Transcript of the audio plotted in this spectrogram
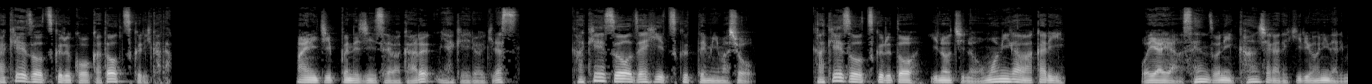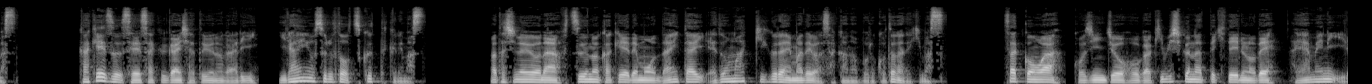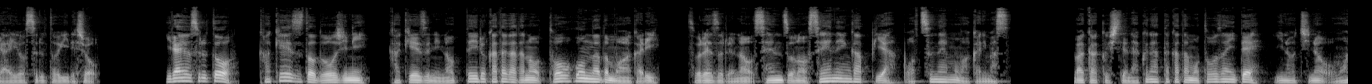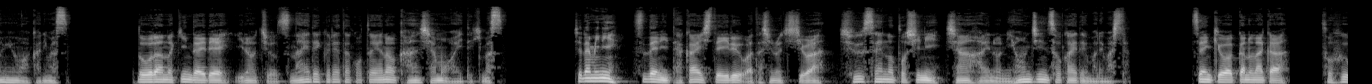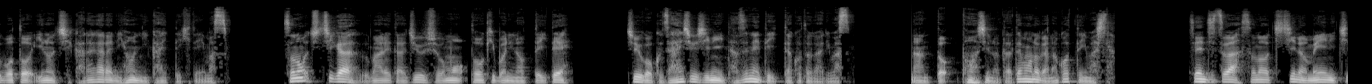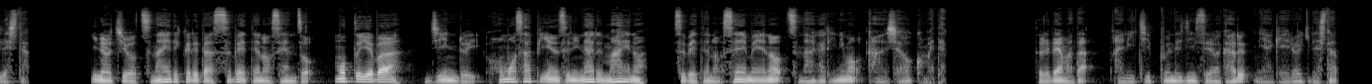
家系図を作る効果と作り方。毎日1分で人生は変わる三宅宏之です。家系図をぜひ作ってみましょう。家系図を作ると命の重みがわかり、親や先祖に感謝ができるようになります。家系図制作会社というのがあり、依頼をすると作ってくれます。私のような普通の家系でも大体江戸末期ぐらいまでは遡ることができます。昨今は個人情報が厳しくなってきているので、早めに依頼をするといいでしょう。依頼をすると、家系図と同時に家系図に載っている方々の東本などもわかり、それぞれの先祖の生年月日や没年もわかります。若くして亡くなった方も当然いて、命の重みもわかります。動乱の近代で命をつないでくれたことへの感謝も湧いてきます。ちなみに、すでに他界している私の父は、終戦の年に上海の日本人疎開で生まれました。戦況悪化の中、祖父母と命からがら日本に帰ってきています。その父が生まれた住所も登記簿に載っていて、中国在住時に訪ねて行ったことがあります。なんと、当時の建物が残っていました。先日はその父の命日でした。命をつないでくれたすべての先祖、もっと言えば人類、ホモサピエンスになる前のすべての生命のつながりにも感謝を込めて。それではまた、毎日1分で人生は変わる三宅宏之でした。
